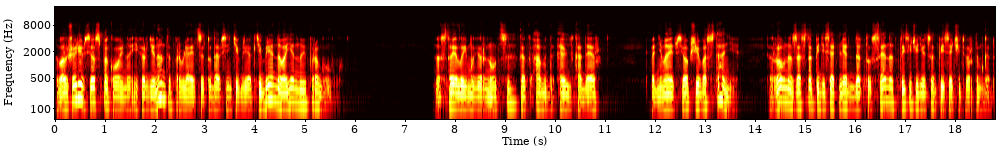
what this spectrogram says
В Алжире все спокойно, и Фердинанд отправляется туда в сентябре-октябре на военную прогулку. Но стоило ему вернуться, как Абд-эль-Кадер поднимает всеобщее восстание – ровно за 150 лет до Туссена в 1954 году.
